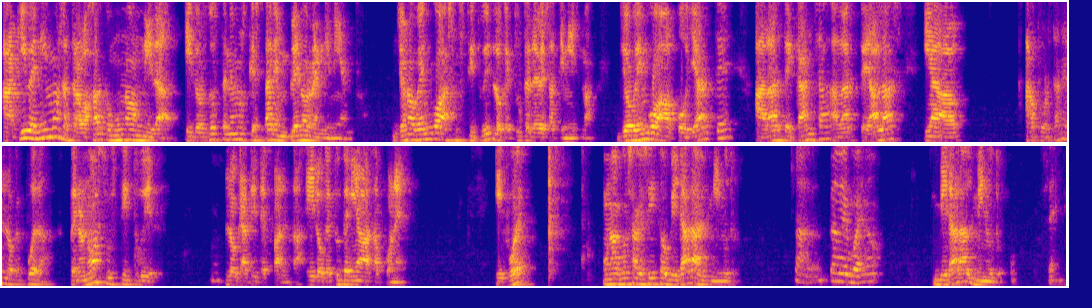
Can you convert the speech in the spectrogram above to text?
Aquí venimos a trabajar como una unidad y los dos tenemos que estar en pleno rendimiento. Yo no vengo a sustituir lo que tú te debes a ti misma. Yo vengo a apoyarte, a darte cancha, a darte alas y a, aportar en lo que pueda, pero no a sustituir lo que a ti te falta y lo que tú tenías a poner. Y fue una cosa que se hizo viral al minuto. Claro, está muy bueno. Viral al minuto. Sí.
